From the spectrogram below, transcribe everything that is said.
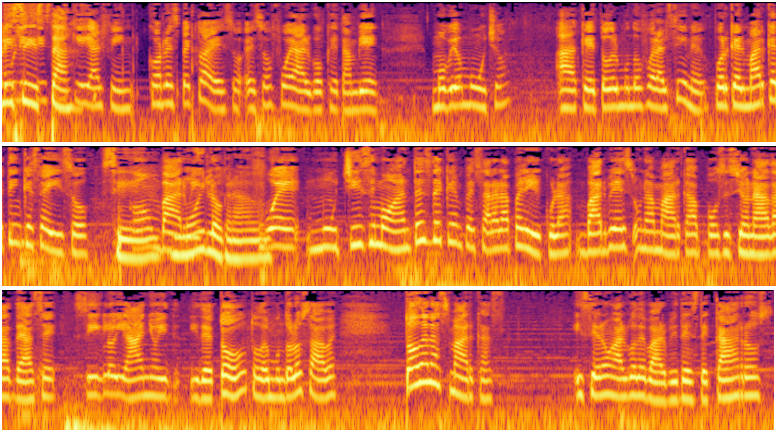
publicista. Aquí, al fin, con respecto a eso, eso fue algo que también movió mucho a que todo el mundo fuera al cine, porque el marketing que se hizo Sí, con Barbie muy logrado. fue muchísimo antes de que empezara la película. Barbie es una marca posicionada de hace siglos y años y, y de todo, todo el mundo lo sabe. Todas las marcas hicieron algo de Barbie, desde carros,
